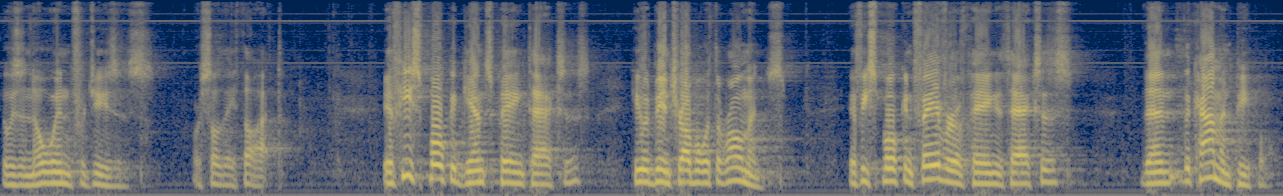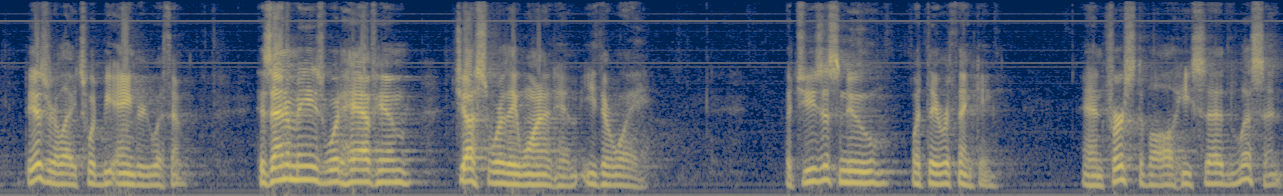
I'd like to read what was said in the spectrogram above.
It was a no win for Jesus, or so they thought. If he spoke against paying taxes, he would be in trouble with the Romans. If he spoke in favor of paying the taxes, then the common people, the Israelites, would be angry with him. His enemies would have him just where they wanted him, either way. But Jesus knew what they were thinking. And first of all, he said, Listen,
